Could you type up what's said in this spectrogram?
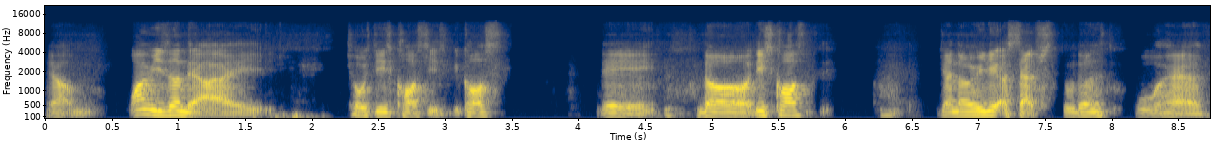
Yeah, one reason that I chose this course is because they the this course generally accepts students who have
